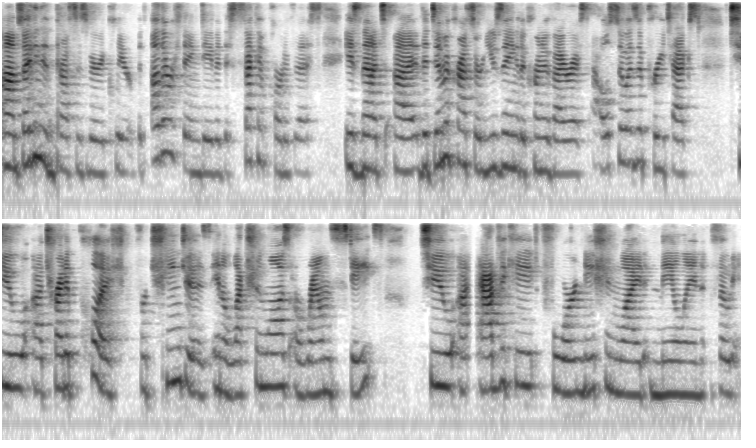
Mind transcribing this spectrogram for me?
um, so I think the trust is very clear. But the other thing, David, the second part of this is that uh, the Democrats are using the coronavirus also as a pretext to uh, try to push for changes in election laws around states to uh, advocate for nationwide mail in voting.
